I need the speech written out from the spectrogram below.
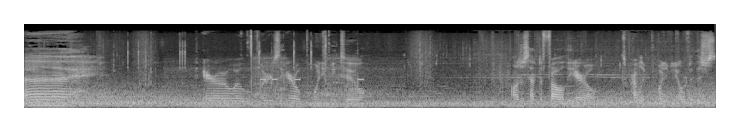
Uh. Arrow. Where's the arrow pointing me to? I'll just have to follow the arrow. It's probably pointing me over to this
